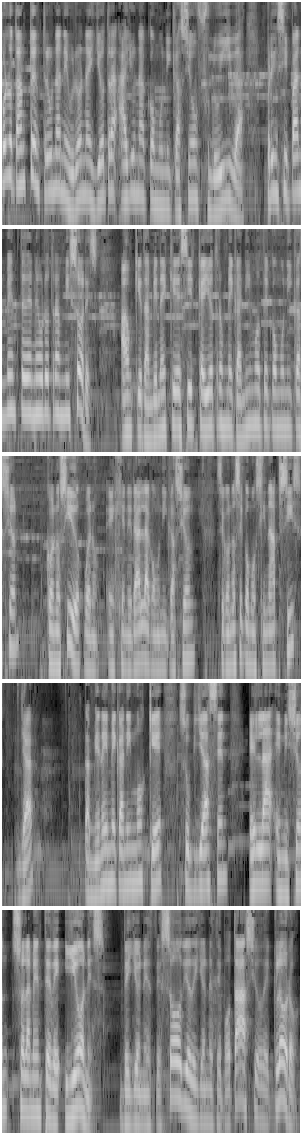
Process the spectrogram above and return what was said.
Por lo tanto, entre una neurona y otra hay una comunicación fluida, principalmente de neurotransmisores, aunque también hay que decir que hay otros mecanismos de comunicación conocidos. Bueno, en general la comunicación se conoce como sinapsis, ¿ya? También hay mecanismos que subyacen en la emisión solamente de iones, de iones de sodio, de iones de potasio, de cloro.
